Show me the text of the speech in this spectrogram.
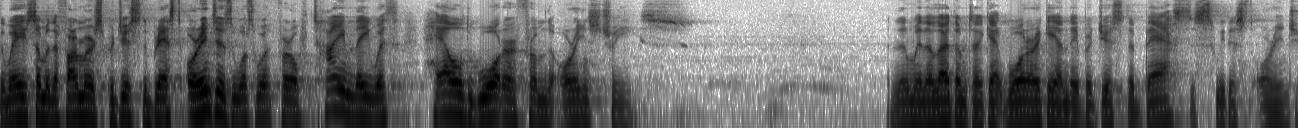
the way some of the farmers produced the best oranges was for a time they withheld water from the orange trees. And then when they allowed them to get water again, they produced the best, the sweetest oranges.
